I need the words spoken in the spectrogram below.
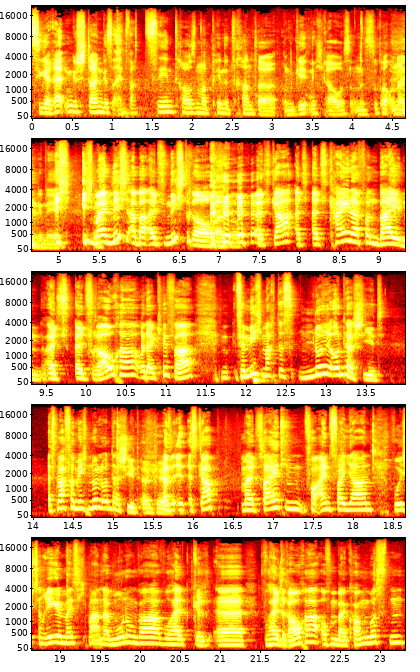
Zigarettengestank ist einfach 10.000 Mal penetranter und geht nicht raus und ist super unangenehm. Ich, ich meine nicht aber als Nichtraucher, so. als, gar, als, als keiner von beiden, als, als Raucher oder Kiffer. Für mich macht es null Unterschied. Es macht für mich null Unterschied. Okay. Also es, es gab mal Zeiten vor ein, zwei Jahren, wo ich dann regelmäßig mal in der Wohnung war, wo halt, äh, wo halt Raucher auf dem Balkon mussten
